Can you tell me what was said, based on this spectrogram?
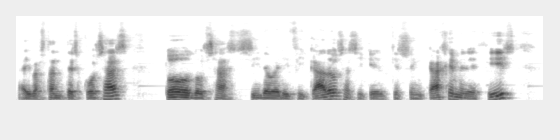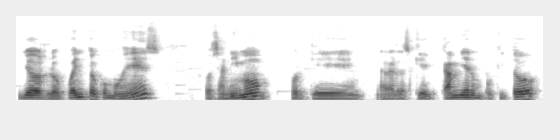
hay bastantes cosas, todos han sido verificados, así que el que os encaje me decís, yo os lo cuento como es, os animo porque la verdad es que cambian un poquito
